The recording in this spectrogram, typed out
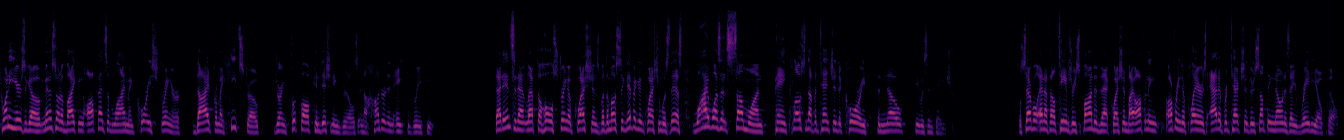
20 years ago, Minnesota Viking offensive lineman Corey Stringer died from a heat stroke during football conditioning drills in 108 degree heat. That incident left a whole string of questions, but the most significant question was this why wasn't someone paying close enough attention to Corey to know he was in danger? Well, several NFL teams responded to that question by offering, offering their players added protection through something known as a radio pill.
